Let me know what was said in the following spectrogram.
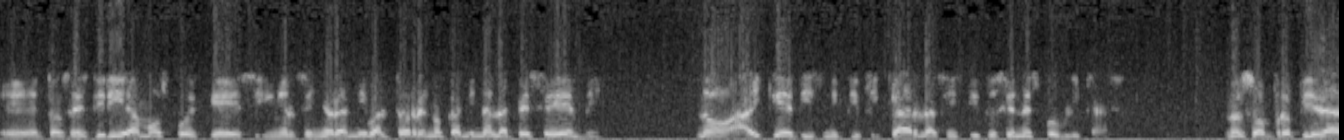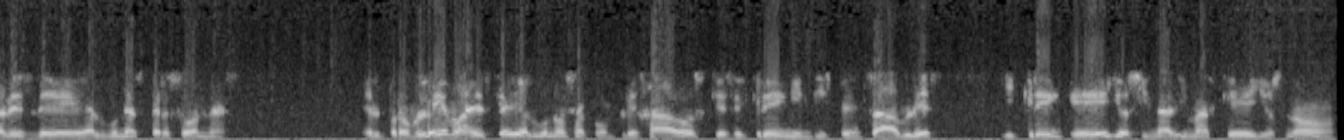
eh, entonces diríamos pues que sin el señor Aníbal Torres no camina la PCM. No, hay que dismitificar las instituciones públicas. No son propiedades de algunas personas. El problema es que hay algunos acomplejados que se creen indispensables y creen que ellos y nadie más que ellos. No,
